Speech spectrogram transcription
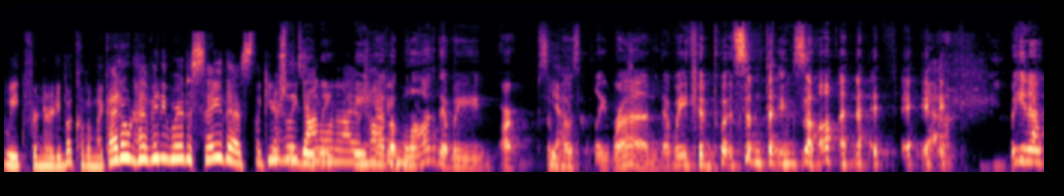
week for Nerdy Book Club. I'm like, I don't have anywhere to say this. Like, usually yes, Donalyn and I are we talking. have a blog that we are supposedly yeah. run that we could put some things on, I think. Yeah. But, you know,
